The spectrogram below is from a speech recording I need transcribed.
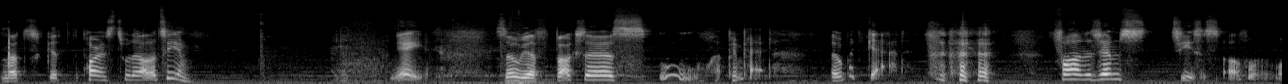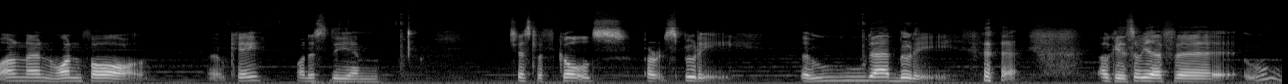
not get the points to the other team. Yay! So we have boxes. Ooh, a pimp hat. Oh my god! 400 gems. Jesus, awful. One and one for. all. Okay, what is the um? Chest with golds, pirate's booty. Ooh, that booty. okay, so we have. Uh, ooh,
